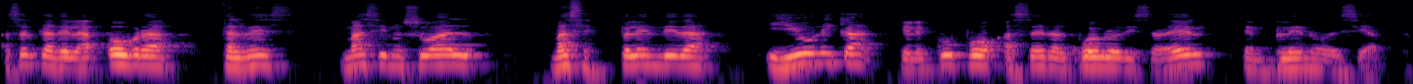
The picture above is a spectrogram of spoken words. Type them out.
acerca de la obra tal vez más inusual más espléndida y única que le cupo hacer al pueblo de Israel en pleno desierto.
